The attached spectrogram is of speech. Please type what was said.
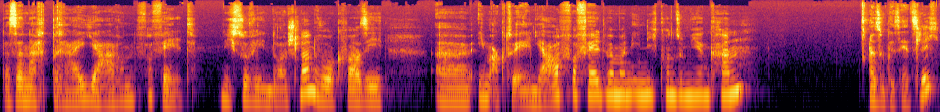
dass er nach drei Jahren verfällt. Nicht so wie in Deutschland, wo er quasi äh, im aktuellen Jahr verfällt, wenn man ihn nicht konsumieren kann. Also gesetzlich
